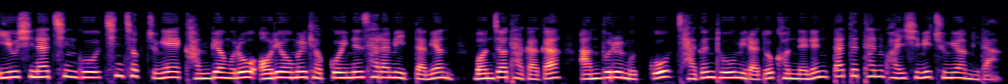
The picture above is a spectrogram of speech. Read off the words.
이웃이나 친구, 친척 중에 간병으로 어려움을 겪고 있는 사람이 있다면 먼저 다가가 안부를 묻고 작은 도움이라도 건네는 따뜻한 관심이 중요합니다.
